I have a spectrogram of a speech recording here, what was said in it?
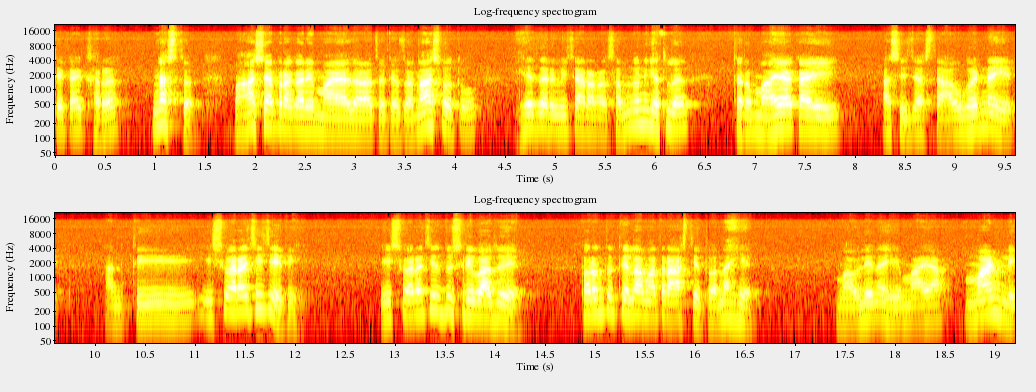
ते काही खरं नसतं. मग अशा प्रकारे मायाजाळाचा त्याचा नाश होतो. हे जर विचारानं समजून घेतलं तर माया काही अशी जास्त अवघड नाहीत. आणि ती ईश्वराचीच आहे ती. ईश्वराचीच दुसरी बाजू आहे परंतु तिला मात्र अस्तित्व नाही आहेत माऊलीनं ही माया मांडली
